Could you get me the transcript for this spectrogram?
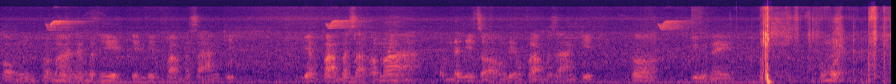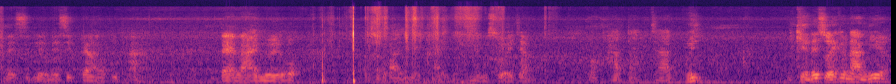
ของพม่าทั้งประเทศเขียนเรียงความภาษาอังกฤษ เรียงความภาษาพม่า ผมได้ที่สองเรียงความภาษาอังกฤษก็อยู่ในทั้งหมดในสิบหนึ่งในสิบเก้าที่ผ่านแต่ลายมือเขาบอกลายมือใครเนี่ยมือสวยจังบอกภาพต่างชาติเฮ้ยเขียนได้สวยขนาดนี้เหรอ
